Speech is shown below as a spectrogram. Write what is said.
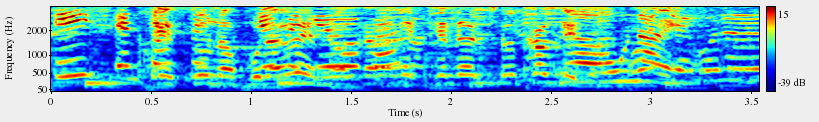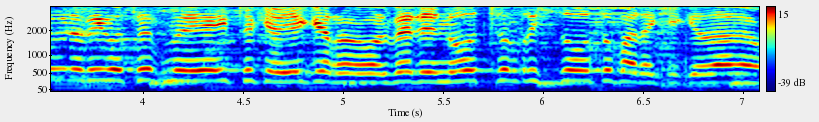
Y entonces Es una pura yo me vez, quedo ¿no? Cada acá- vez que le echo el caldito. No, una vez. Una vez un amigo chef me ha dicho que había que revolver en ocho el risotto para que quedara.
